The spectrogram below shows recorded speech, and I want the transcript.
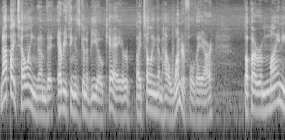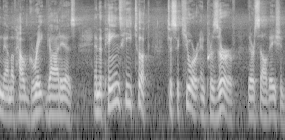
not by telling them that everything is going to be okay or by telling them how wonderful they are, but by reminding them of how great God is and the pains he took to secure and preserve their salvation.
